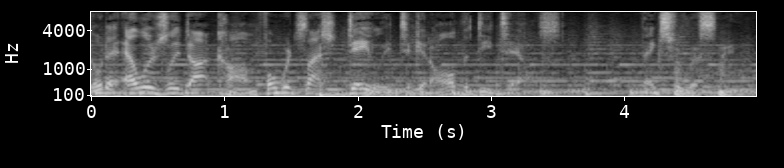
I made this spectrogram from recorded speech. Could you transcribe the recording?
Go to ellerslie.com forward slash daily to get all the details. Thanks for listening.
